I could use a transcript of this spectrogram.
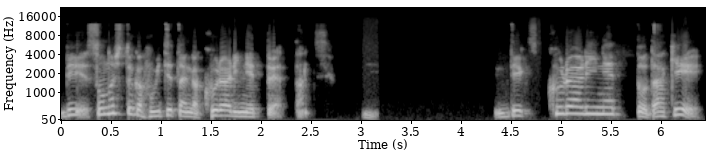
で、その人が吹いてたのがクラリネットやったんですよ。で、クラリネットだけ、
